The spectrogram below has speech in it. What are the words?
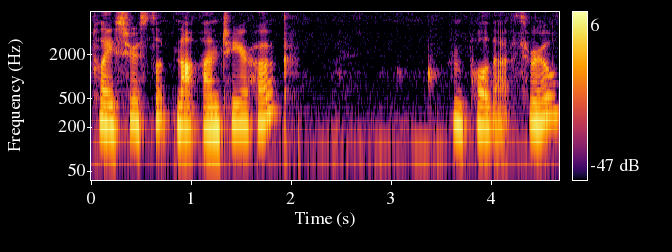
Place your slip knot onto your hook and pull that through.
